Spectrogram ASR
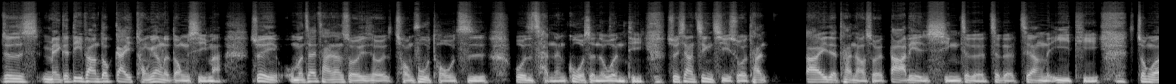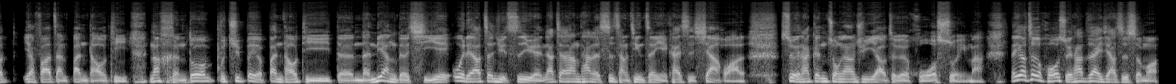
就是每个地方都盖同样的东西嘛，所以我们在台上所以说重复投资或者是产能过剩的问题，所以像近期所谈。大一的探讨所谓大炼新这个这个这样的议题，中国要发展半导体，那很多不具备有半导体的能量的企业，为了要争取资源，那加上它的市场竞争也开始下滑了，所以它跟中央去要这个活水嘛。那要这个活水，它的代价是什么？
